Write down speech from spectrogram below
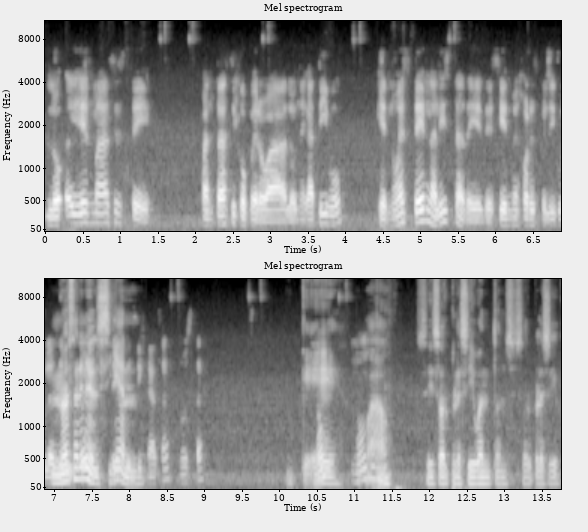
Lo, y es más, este, fantástico, pero a lo negativo, que no esté en la lista de, de 100 mejores películas. No están en el 100. no está. ¿Qué? wow. Sí, sorpresivo entonces, sorpresivo.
